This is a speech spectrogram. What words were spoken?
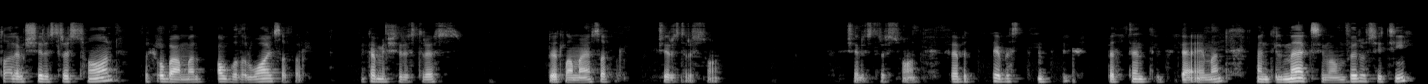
طالب ال shear stress هون فشو بعمل بعوض ال y صفر. كم ال shear stress؟ بيطلع معي صفر. shear stress هون. shear stress هون. فبالتالي بستنتج بستنتج دائما عند ال maximum velocity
